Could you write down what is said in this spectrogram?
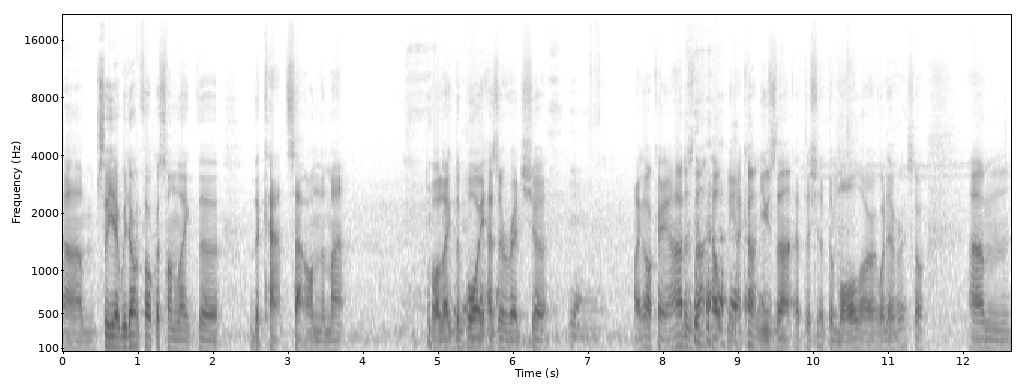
Um, so yeah, we don't focus on like the the cat sat on the mat, or like the boy has a red shirt. Yeah. Like okay, how does that help me? I can't use that at the sh- at the mall or whatever. So. Um,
